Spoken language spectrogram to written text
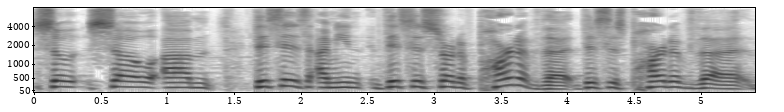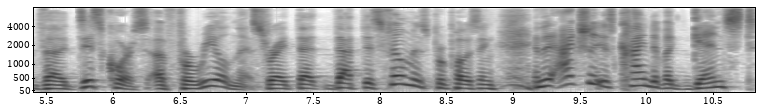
So so um, this is I mean this is sort of part of the this is part of the the discourse of for realness, right? That that this film is proposing, and it actually is kind of against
